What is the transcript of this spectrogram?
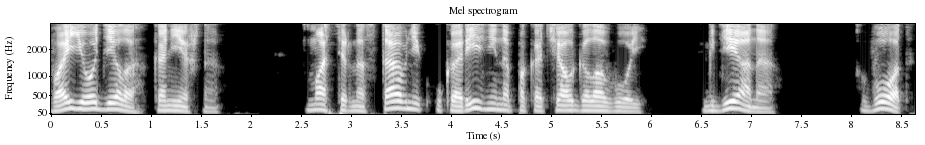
Твое дело, конечно. Мастер-наставник укоризненно покачал головой. Где она? Вот,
